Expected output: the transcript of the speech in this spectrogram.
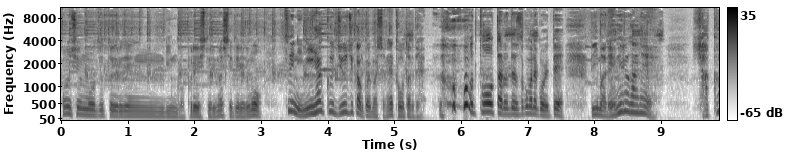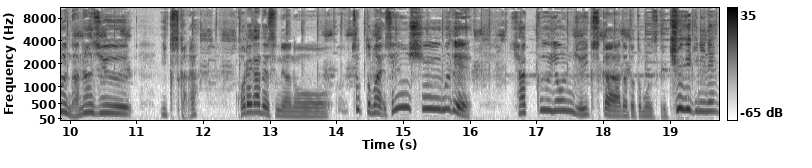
今週もずっとエルデンリングをプレイしておりましたけれども、ついに210時間超えましたね、トータルで。トータルでそこまで超えて、で、今レベルがね、170いくつかなこれがですね、あの、ちょっと前、先週まで140いくつかだったと思うんですけど、急激にね、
